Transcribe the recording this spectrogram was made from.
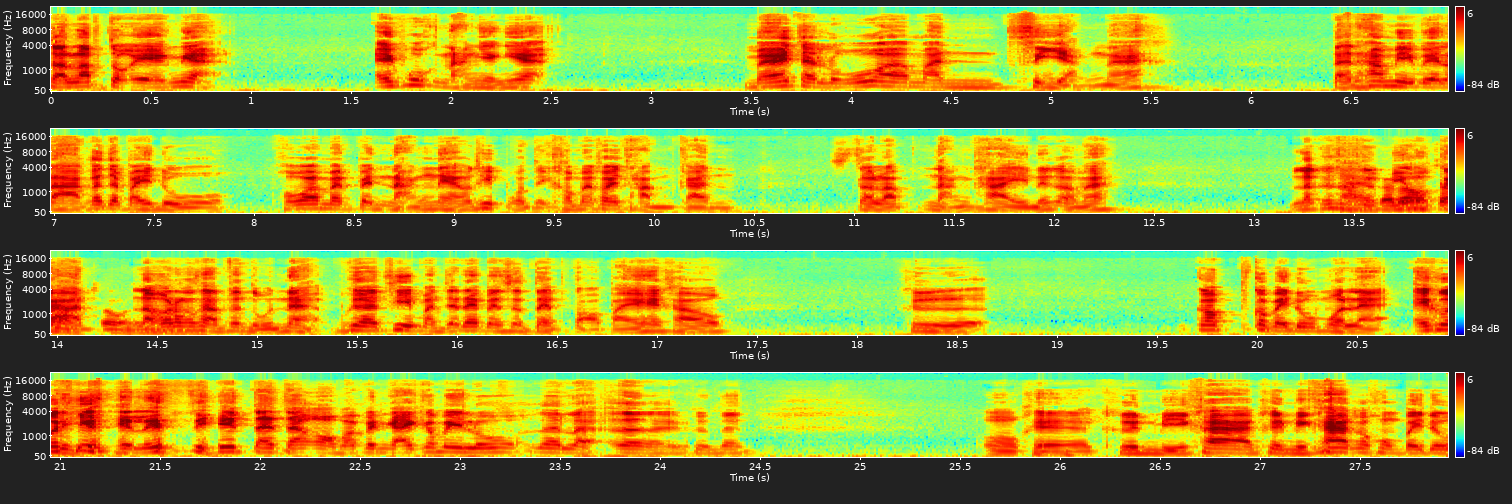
สำหรับตัวเองเนี่ย ไอ้พวกหนังอย่างเงี้ย แม้จะรู้ว่ามันเสี่ยงนะ แต่ถ้ามีเวลาก็จะไปดู เพราะว่ามันเป็นหนังแนวที่ปกติเขาไม่ค่อยทำกันสำหรับหนังไทยนึกออกไหมแล้วก็คือใช่ก็มีต้องโอกาสสนับสนุนเราก็ต้องสนับสนุนเนี่ยเพื่อที่มันจะได้เป็น step ต่อไปให้เขาคือ ก็ก็ไปดูหมดแหละ ไอ้คนที่เห็น list นี้แต่จะออกมาเป็นไงก็ไม่รู้นั่นแหละเออคือนั่นโอเค คืนหมีค่า คืนหมีค่าก็คงไปดู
